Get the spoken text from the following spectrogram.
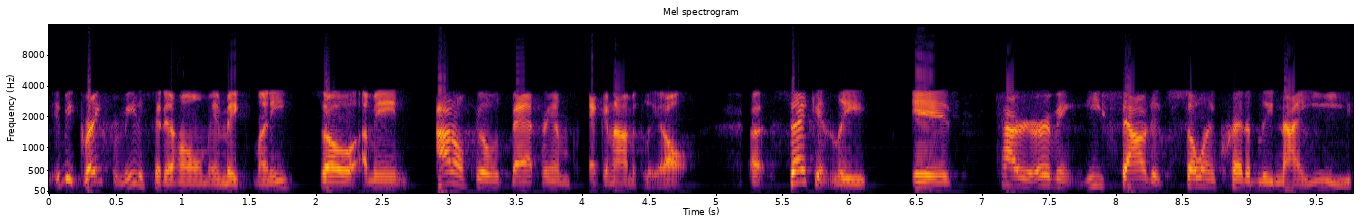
it'd be great for me to sit at home and make money. So I mean, I don't feel bad for him economically at all. Uh, secondly, is Kyrie Irving, he sounded so incredibly naive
